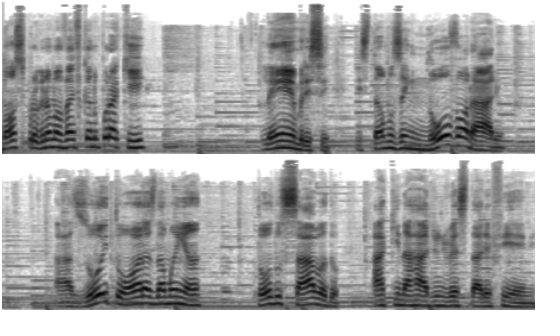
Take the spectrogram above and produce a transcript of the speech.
nosso programa vai ficando por aqui. Lembre-se, estamos em novo horário, às 8 horas da manhã, todo sábado, aqui na Rádio Universidade FM.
